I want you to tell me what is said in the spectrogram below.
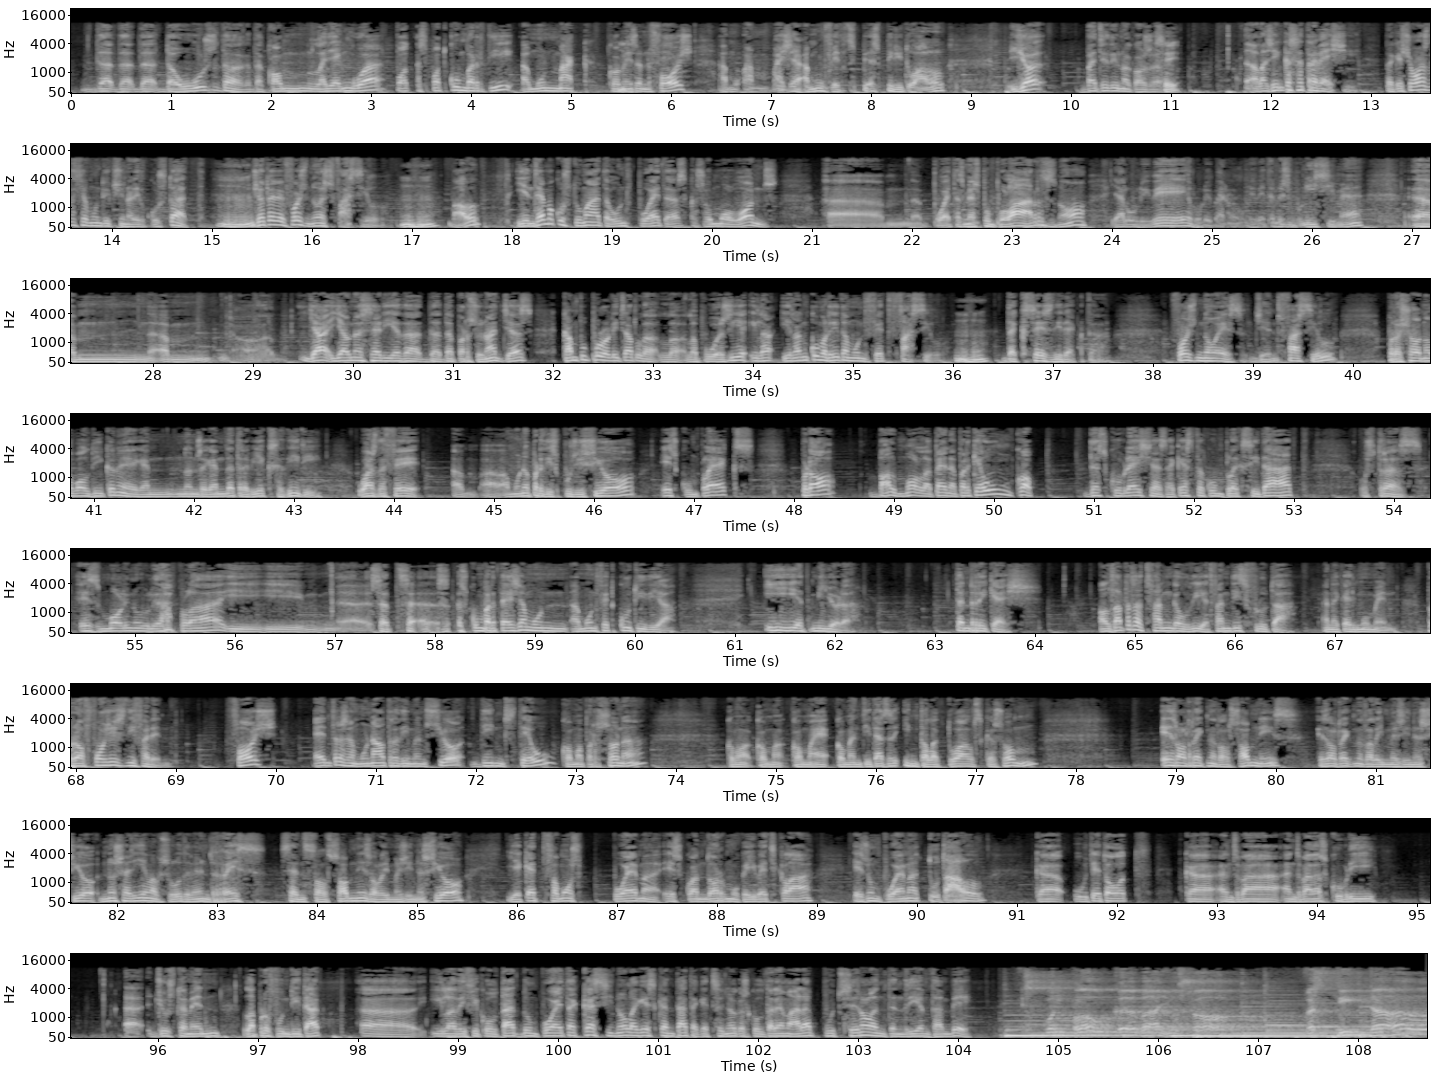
d'ús de, de, d'ús de, de com la llengua pot, es pot convertir en un mag, com és en Foix, en, en, vaja, en un fet esp- espiritual. Jo vaig a dir una cosa Sí. a la gent que s'atreveixi, perquè això ho has de fer amb un diccionari al costat. Uh -huh. JB Foix no és fàcil, uh -huh. val? I ens hem acostumat a uns poetes que són molt bons, eh, poetes més populars, no? Hi ha l'Oliver, l'Oliver, l'Oliver també és boníssim, eh? Um, um, hi, ha, hi ha una sèrie de, de, de personatges que han popularitzat la, la, la poesia i l'han convertit en un fet fàcil, uh -huh. d'accés directe. Foix no és gens fàcil, però això no vol dir que no, hi haguem, no ens haguem d'atrevir a accedir-hi. Ho has de fer amb, amb una predisposició, és complex, però val molt la pena, perquè un cop descobreixes aquesta complexitat, ostres, és molt inoblidable i, i eh, se, se, es converteix en un, en un fet quotidià. I et millora, t'enriqueix. Els altres et fan gaudir, et fan disfrutar en aquell moment. Però Foix és diferent. Foix entres en una altra dimensió dins teu, com a persona, com a, com a, com a, com a entitats intel·lectuals que som, és el regne dels somnis, és el regne de la imaginació. No seríem absolutament res sense els somnis o la imaginació. I aquest famós poema, És quan dormo que hi veig clar, és un poema total, que ho té tot, que ens va, ens va descobrir eh, justament la profunditat eh, i la dificultat d'un poeta que, si no l'hagués cantat aquest senyor que escoltarem ara, potser no l'entendríem tan bé. És quan plou que ballo sol, vestit d'algues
